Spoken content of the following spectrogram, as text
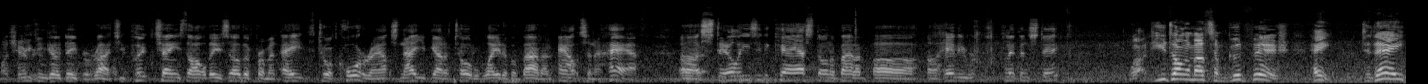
much heavier. You can go deeper, right. You put changed all these other from an eighth to a quarter ounce. Now you've got a total weight of about an ounce and a half. Uh, okay. Still easy to cast on about a, uh, a heavy flipping stick. Well, you talking about some good fish. Hey, today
